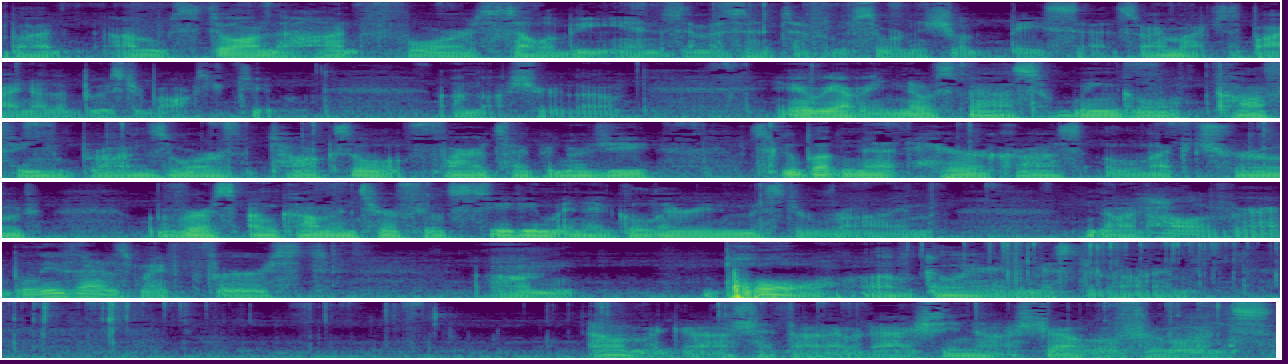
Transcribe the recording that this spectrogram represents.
But I'm still on the hunt for Celebi and Zamazenta from Sword and Shield base set, so I might just buy another booster box or two. I'm not sure though. Here we have a Nosepass, Wingull, Koffing, Bronzor, Toxel, Fire type energy, Scoop Up Net, Heracross, Electrode, Reverse Uncommon Turffield Stadium, and a Galarian Mr. Rime non-holo rare. I believe that is my first um, pull of Galarian Mr. Rime. Oh my gosh, I thought I would actually not struggle for once.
